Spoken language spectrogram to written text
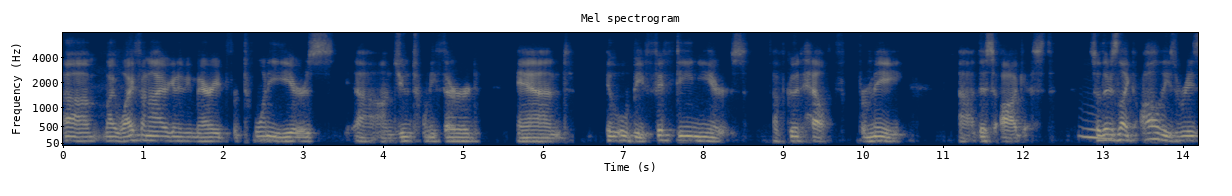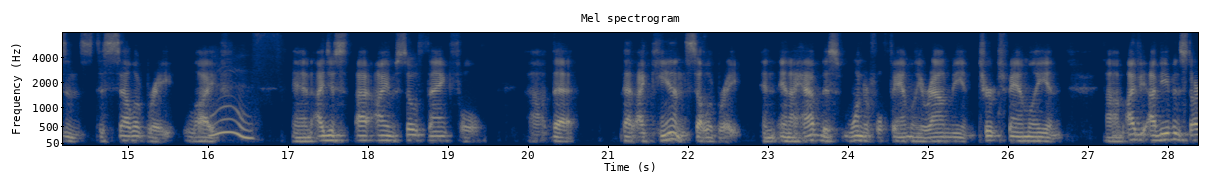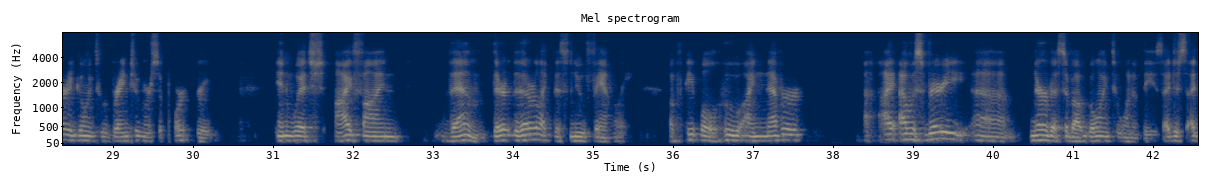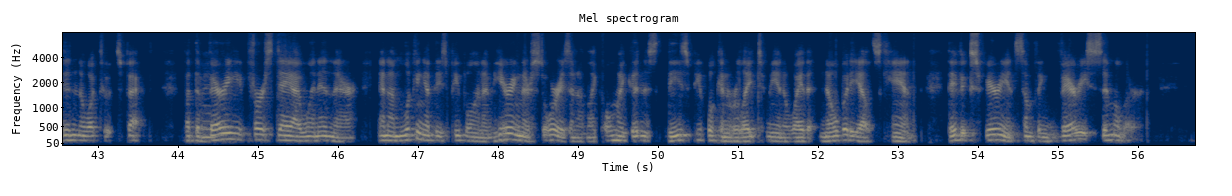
um, my wife and i are going to be married for 20 years uh, on june 23rd and it will be 15 years of good health for me uh, this August. So Mm. there's like all these reasons to celebrate life, yes. And I just I, I am so thankful uh, that that I can celebrate, and and I have this wonderful family around me and church family, and um, I've I've even started going to a brain tumor support group, in which I find them they're they're like this new family of people who I never I, I was very um, nervous about going to one of these. I just I didn't know what to expect. But the Right. very first day I went in there and I'm looking at these people and I'm hearing their stories and I'm like, oh my goodness, these people can relate to me in a way that nobody else can. They've experienced something very similar.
